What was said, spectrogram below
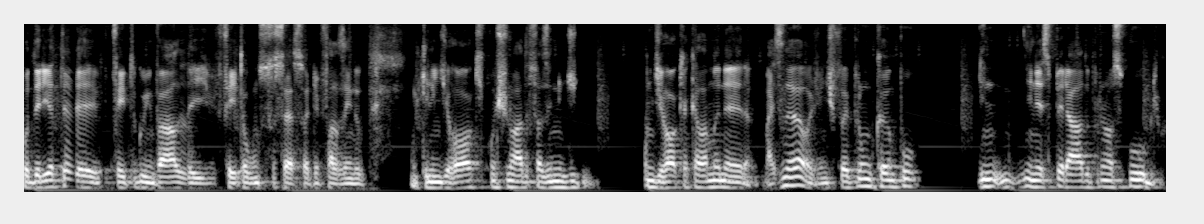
poderia ter feito Green Valley, feito algum sucesso ali fazendo aquele indie rock, continuado fazendo indie, indie rock daquela maneira. Mas não, a gente foi para um campo inesperado para o nosso público.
